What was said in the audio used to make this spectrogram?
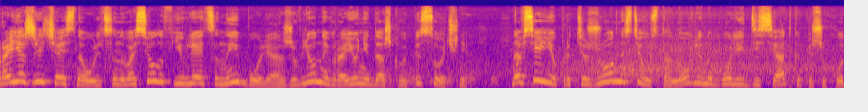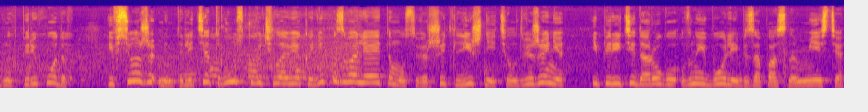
Проезжая часть на улице Новоселов является наиболее оживленной в районе Дашковой песочни. На всей ее протяженности установлено более десятка пешеходных переходов. И все же менталитет русского человека не позволяет ему совершить лишние телодвижения и перейти дорогу в наиболее безопасном месте.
